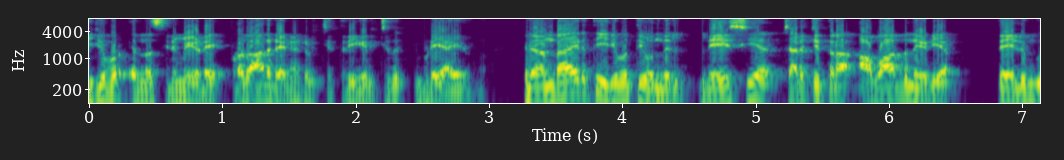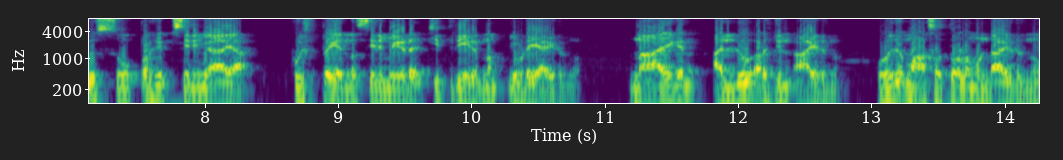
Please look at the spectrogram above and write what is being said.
ഇരുവർ എന്ന സിനിമയുടെ പ്രധാന രംഗങ്ങൾ ചിത്രീകരിച്ചത് ഇവിടെയായിരുന്നു. രണ്ടായിരത്തി ഇരുപത്തി ഒന്നിൽ ദേശീയ ചലച്ചിത്ര അവാർഡ് നേടിയ തെലുങ്ക് സൂപ്പർ ഹിറ്റ് സിനിമയായ പുഷ്പ എന്ന സിനിമയുടെ ചിത്രീകരണം ഇവിടെയായിരുന്നു. നായകൻ അല്ലു അർജുൻ ആയിരുന്നു. ഒരു മാസത്തോളം ഉണ്ടായിരുന്നു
